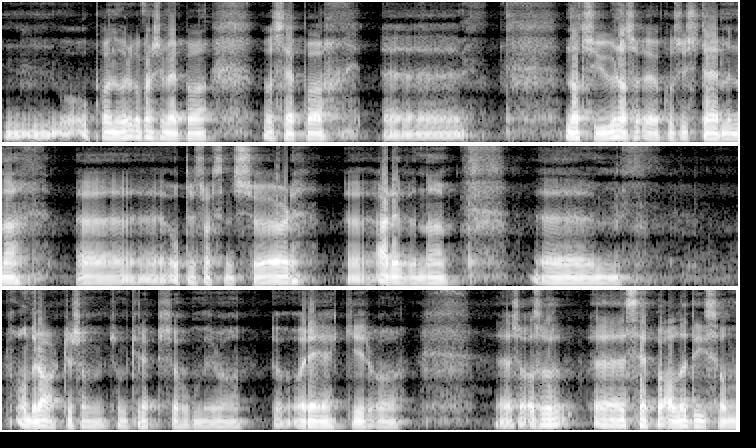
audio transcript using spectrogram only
mm, oppgaven vår går kanskje mer på å se på naturen, altså økosystemene, oppdrettslaksen sjøl, elvene andre arter som, som kreps og hummer og, og, reker. Og, eh, så altså eh, se på alle de som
